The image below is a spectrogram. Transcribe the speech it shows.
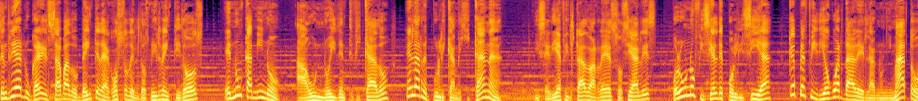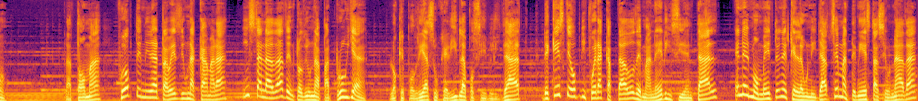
tendría lugar el sábado 20 de agosto del 2022 en un camino aún no identificado en la República Mexicana y sería filtrado a redes sociales por un oficial de policía que prefirió guardar el anonimato. La toma fue obtenida a través de una cámara instalada dentro de una patrulla, lo que podría sugerir la posibilidad de que este ovni fuera captado de manera incidental en el momento en el que la unidad se mantenía estacionada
